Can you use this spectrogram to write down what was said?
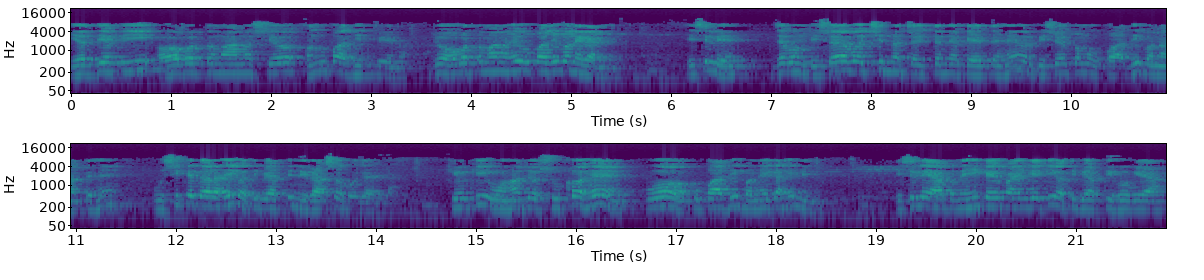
यद्यपि अवर्तमान से अनुपाधित्व जो अवर्तमान है उपाधि बनेगा नहीं। इसलिए जब हम विषय विषयावच्छिन्न चैतन्य कहते हैं और विषय को हम उपाधि बनाते हैं उसी के द्वारा ही अतिव्याप्ति निराश हो जाएगा। क्योंकि वहाँ जो सुख है वो उपाधि बनेगा ही नहीं। इसलिए आप नहीं कह पाएँगे कि अतिव्याप्ति हो गया।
